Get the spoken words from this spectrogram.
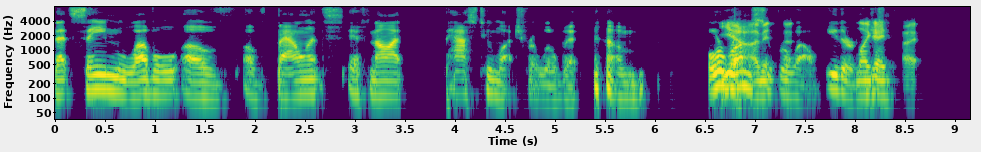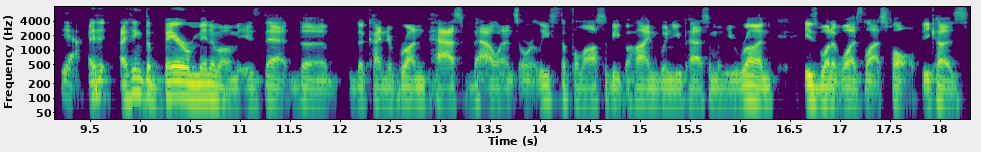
that same level of of balance if not pass too much for a little bit, um, or Yeah, run I super I- well. Either like just- I, I Yeah. I, th- I think the bare minimum is that the the kind of run pass balance or at least the philosophy behind when you pass and when you run is what it was last fall because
